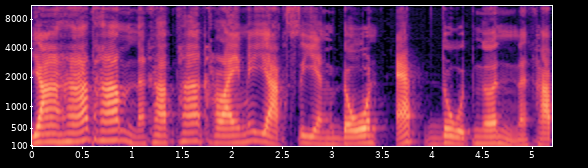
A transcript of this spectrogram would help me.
อย่าหาทำนะครับ ถ้าใครไม่อยากเสี่ยงโดนแอปดูดเงินนะครับ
